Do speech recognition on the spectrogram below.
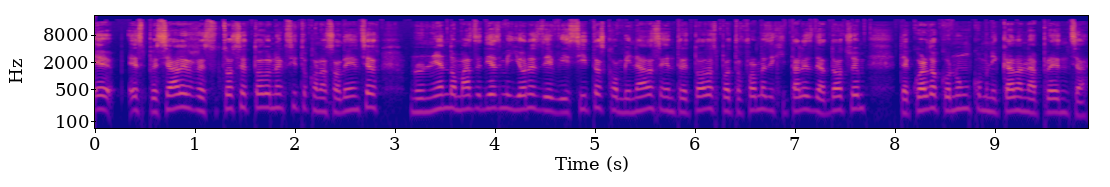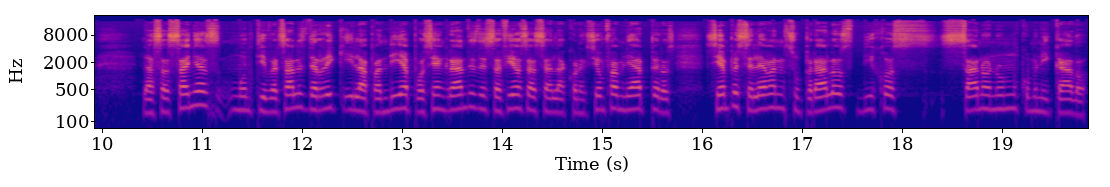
eh, especiales resultó ser todo un éxito con las audiencias, reuniendo más de 10 millones de visitas combinadas entre todas las plataformas digitales de Adult Swim, de acuerdo con un comunicado en la prensa. Las hazañas multiversales de Rick y la pandilla poseen grandes desafíos hacia la conexión familiar, pero siempre se elevan a superarlos, dijo Sano en un comunicado.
